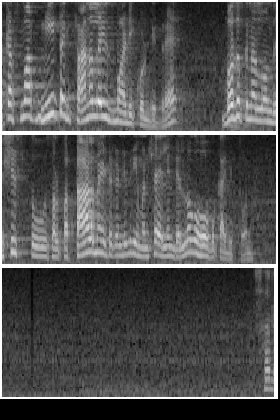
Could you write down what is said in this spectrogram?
ಅಕಸ್ಮಾತ್ ನೀಟಾಗಿ ಚಾನಲೈಸ್ ಮಾಡಿಕೊಂಡಿದ್ರೆ ಬದುಕಿನಲ್ಲಿ ಒಂದು ಶಿಸ್ತು ಸ್ವಲ್ಪ ತಾಳ್ಮೆ ಇಟ್ಕೊಂಡಿದ್ರೆ ಈ ಮನುಷ್ಯ ಎಲ್ಲಿಂದ ಎಲ್ಲೋಗೋ ಹೋಗ್ಬೇಕಾಗಿತ್ತು ಅಂತ. ಸರ್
